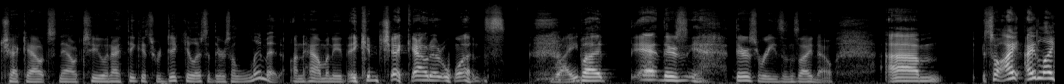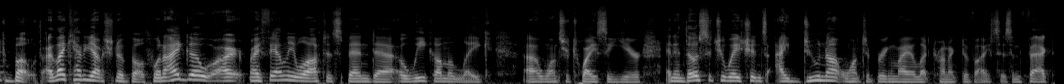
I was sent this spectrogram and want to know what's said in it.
checkouts now too, and I think it's ridiculous that there's a limit on how many they can check out at once. Right. But eh, there's there's reasons I know. Um, so I, I like both. I like having the option of both. When I go, our, my family will often spend uh, a week on the lake uh, once or twice a year, and in those situations, I do not want to bring my electronic devices. In fact,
